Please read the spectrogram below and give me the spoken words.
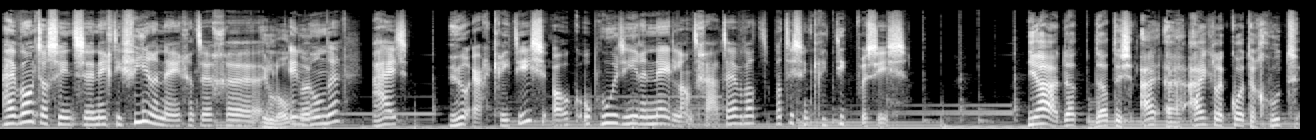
Hij woont al sinds 1994 uh, in, Londen. in Londen. Maar hij is heel erg kritisch, ook op hoe het hier in Nederland gaat. Hè? Wat, wat is een kritiek precies? Ja, dat, dat is eigenlijk kort en goed.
